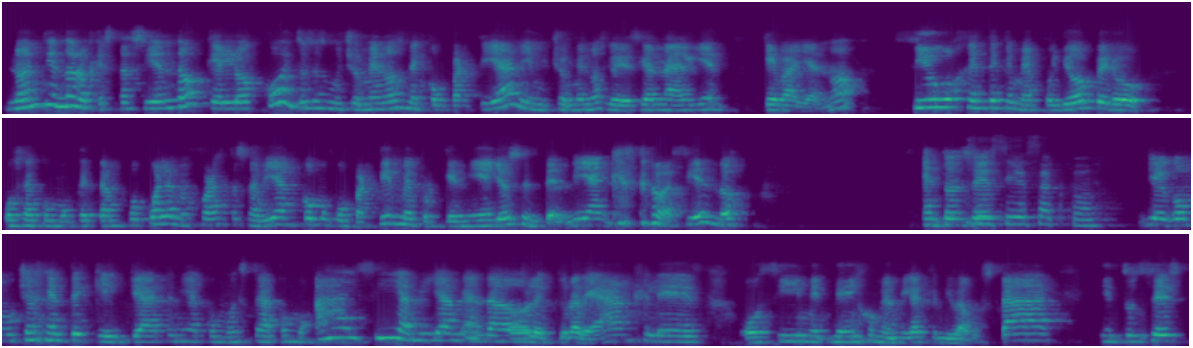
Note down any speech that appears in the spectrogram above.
no entiendo lo que está haciendo, qué loco, entonces mucho menos me compartían y mucho menos le decían a alguien que vaya, ¿no? Sí hubo gente que me apoyó, pero, o sea, como que tampoco a lo mejor hasta sabían cómo compartirme, porque ni ellos entendían qué estaba haciendo. Entonces, sí, exacto. Llegó mucha gente que ya tenía como esta, como, ay, sí, a mí ya me han dado lectura de ángeles, o sí, me, me dijo mi amiga que me iba a gustar. Y entonces,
